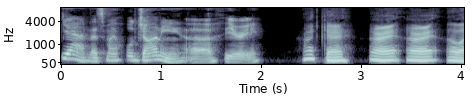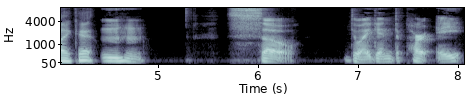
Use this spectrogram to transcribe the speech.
yeah, that's my whole Johnny uh, theory. Okay. All right. All right. I like it. Mm-hmm. So, do I get into part eight?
